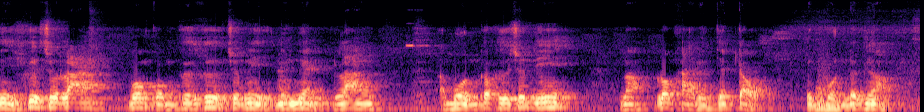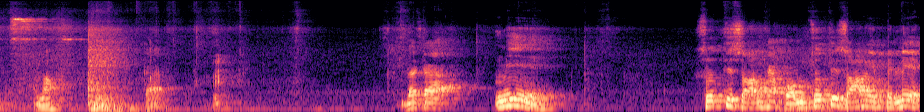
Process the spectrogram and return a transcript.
นี่คือชุดลางวงกลมคือคือชุดนี้เน้นๆลางบนก็คือชุดนี้เนาะโลกขายเป็นเจ็ดเก่าเป็นบนเด้อพี่น้องเนาะก็แล้วก็มี ชุดที่สองครับผมชุดที่สองนี่เป็นเลข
